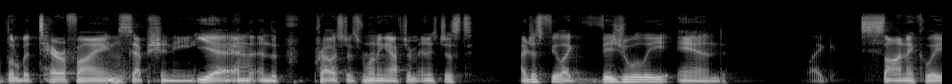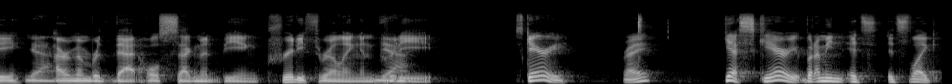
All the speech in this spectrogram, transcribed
a little bit terrifying. Inception-y. Yeah, and and the prowler starts running after him, and it's just I just feel like visually and like sonically, Yeah. I remember that whole segment being pretty thrilling and Yeah. pretty scary, right? yeah, scary. But I mean, it's it's like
